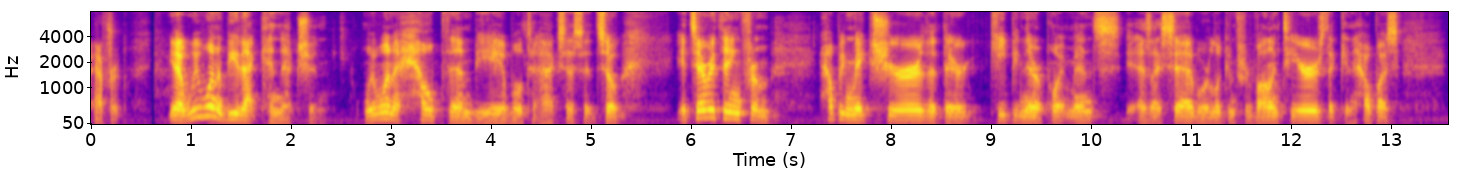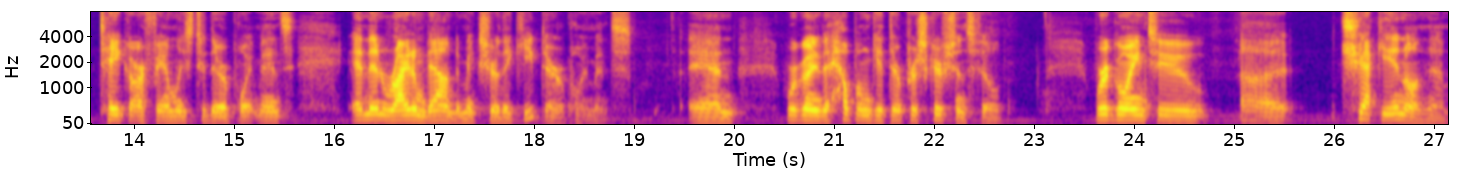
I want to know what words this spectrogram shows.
effort. Yeah, we want to be that connection. We want to help them be able to access it. So it's everything from helping make sure that they're keeping their appointments. As I said, we're looking for volunteers that can help us take our families to their appointments and then write them down to make sure they keep their appointments. And we're going to help them get their prescriptions filled. We're going to uh, check in on them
